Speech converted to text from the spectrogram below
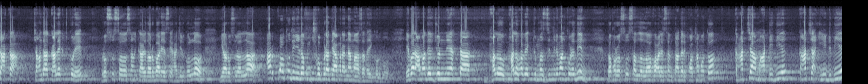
চাকা, চাঁদা কালেক্ট করে রসুল সাল্লাহ কার দরবারে এসে হাজির করল, ইয়া রসুলাল্লাহ, আর কতদিন এরকম ছোপড়াতে আমরা নামাজ আদায় করব। এবার আমাদের জন্য একটা ভালো, ভালোভাবে একটু মসজিদ নির্মাণ করে দিন তখন রসুল সাল্লাহ আলিয়াল্লাম তাদের কথা মতো কাঁচা মাটি দিয়ে, কাঁচা ইট দিয়ে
